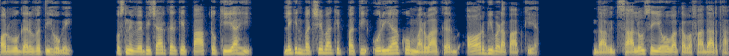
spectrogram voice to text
और वो गर्भवती हो गई। उसने व्यभिचार करके पाप तो किया ही, लेकिन बदशेबा के पति उरिया को मरवा कर और भी बड़ा पाप किया। दाविद सालों से यहोवा का वफादार था,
